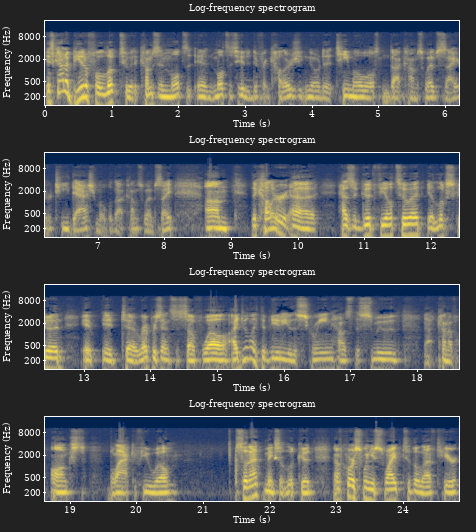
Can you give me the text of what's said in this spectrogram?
It's got a beautiful look to it. It comes in, multi- in multitude of different colors. You can go to tmobile.com's website or t-mobile.com's website. Um, the color uh, has a good feel to it. It looks good. It it uh, represents itself well. I do like the beauty of the screen, how it's the smooth, that kind of onyx black, if you will. So that makes it look good. Now, of course, when you swipe to the left here,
